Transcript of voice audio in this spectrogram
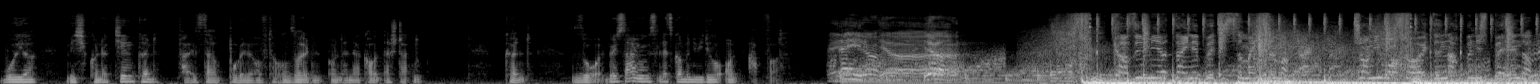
wo ihr mich kontaktieren könnt, falls da Probleme auftauchen sollten und einen Account erstatten könnt. So, würde ich sagen, Jungs, let's go mit dem Video und Abfahrt. Kasimir, deine Bitch ist in mein Zimmer. Johnny Walker, heute Nacht bin ich behindert.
